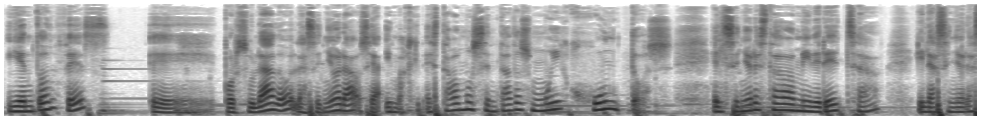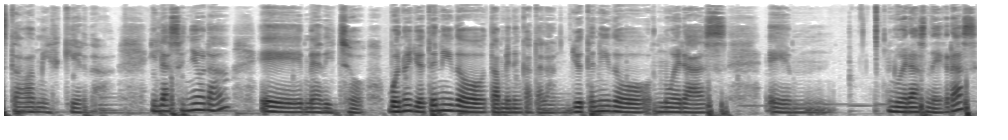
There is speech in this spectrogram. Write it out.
Y entonces eh, por su lado, la señora, o sea, imagina, estábamos sentados muy juntos. El señor estaba a mi derecha y la señora estaba a mi izquierda. Y la señora eh, me ha dicho, bueno, yo he tenido, también en catalán, yo he tenido nueras... Em, nueras negras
